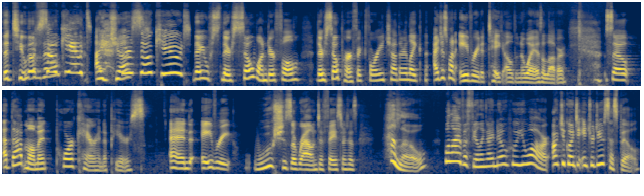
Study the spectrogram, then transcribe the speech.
The two of them. Are so cute. I just They're so cute. They're they're so wonderful. They're so perfect for each other. Like I just want Avery to take Eldon away as a lover. So at that moment, poor Karen appears. And Avery whooshes around to face her and says, Hello. Well, I have a feeling I know who you are. Aren't you going to introduce us, Bill?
